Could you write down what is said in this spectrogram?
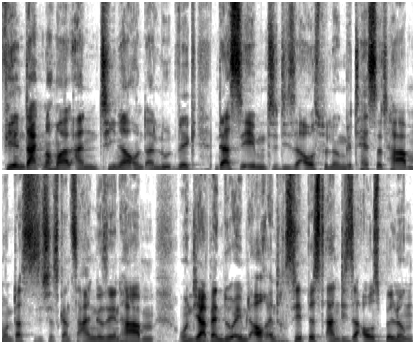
Vielen Dank nochmal an Tina und an Ludwig, dass sie eben diese Ausbildung getestet haben und dass sie sich das Ganze angesehen haben. Und ja, wenn du eben auch interessiert bist an dieser Ausbildung,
